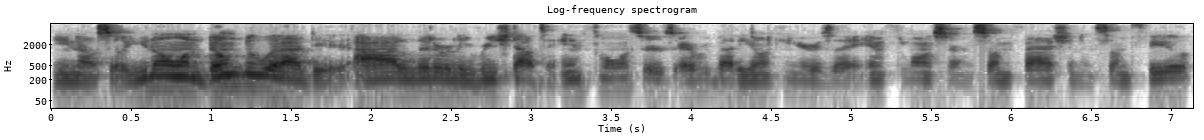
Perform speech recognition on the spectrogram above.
You know, so you don't want don't do what I did. I literally reached out to influencers. Everybody on here is an influencer in some fashion in some field.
